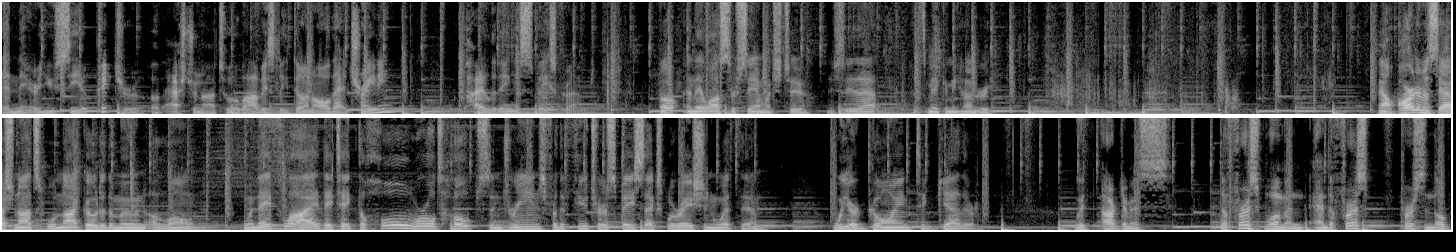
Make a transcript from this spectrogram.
And there you see a picture of astronauts who have obviously done all that training piloting a spacecraft. Oh, and they lost their sandwich too. You see that? It's making me hungry. Now, Artemis astronauts will not go to the moon alone. When they fly, they take the whole world's hopes and dreams for the future of space exploration with them. We are going together. With Artemis, the first woman and the first person of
